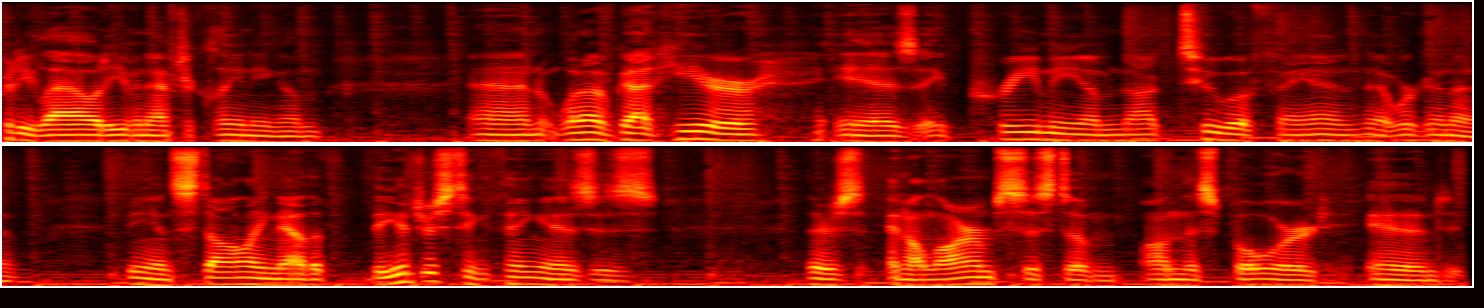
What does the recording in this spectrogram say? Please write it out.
pretty loud even after cleaning them. And what I've got here is a premium Noctua fan that we're going to be installing. Now, the, the interesting thing is, is there's an alarm system on this board, and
